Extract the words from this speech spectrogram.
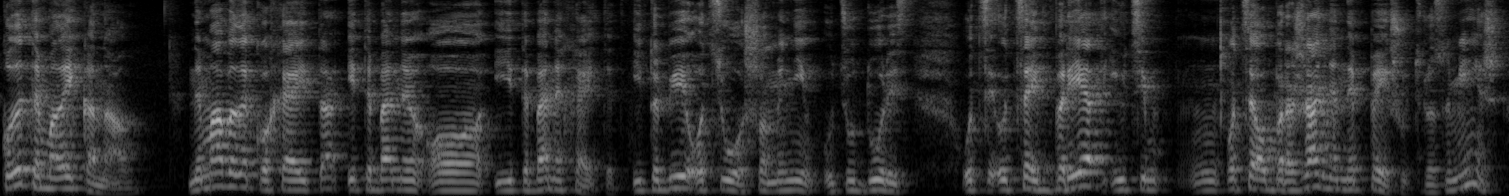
Коли ти малий канал, нема великого хейта, і тебе не о, і тебе не хейтять. І тобі оцю, що мені, оцю дурість, оці, оцей бред і оці, оце ображання не пишуть, розумієш?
